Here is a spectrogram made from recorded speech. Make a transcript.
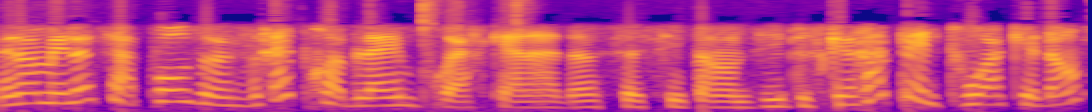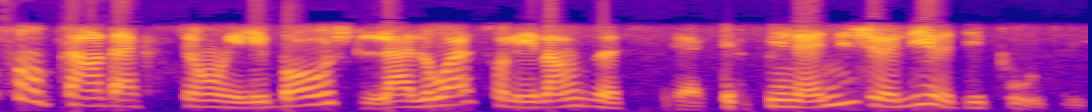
Mais non, mais là, ça pose un vrai problème pour Air Canada, ceci étant dit. Parce que rappelle-toi que dans son plan d'action et l'ébauche, la loi sur les langues officielles, que Mélanie Joly a déposé.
